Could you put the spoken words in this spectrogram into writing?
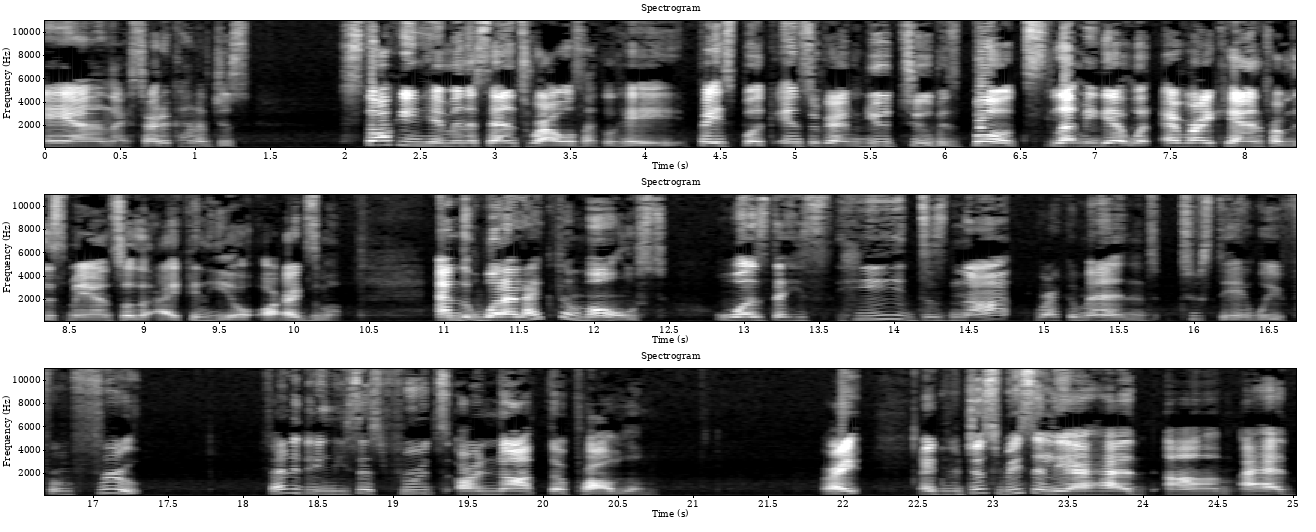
and I started kind of just stalking him in a sense where I was like, okay, Facebook, Instagram, YouTube, his books, let me get whatever I can from this man so that I can heal our eczema. And what I liked the most was that he's, he does not recommend to stay away from fruit. If anything, he says fruits are not the problem. Right? Like just recently, I had um, I had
